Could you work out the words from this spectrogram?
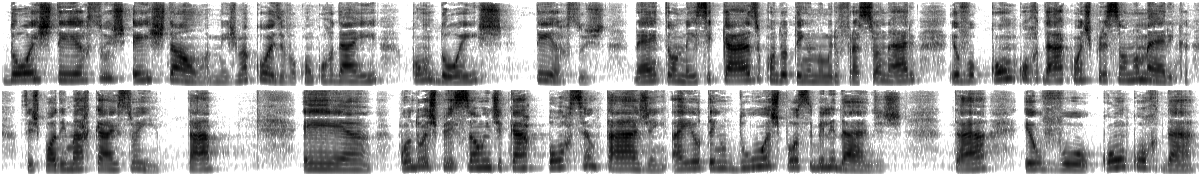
Dois terços estão, a mesma coisa. Eu vou concordar aí com dois terços, né? Então, nesse caso, quando eu tenho um número fracionário, eu vou concordar com a expressão numérica. Vocês podem marcar isso aí tá? É, quando a expressão indicar porcentagem, aí eu tenho duas possibilidades, tá? Eu vou concordar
